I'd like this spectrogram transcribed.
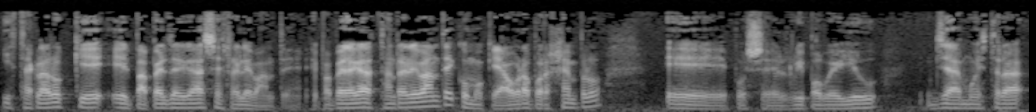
y está claro que el papel del gas es relevante. El papel del gas es tan relevante como que ahora, por ejemplo, eh, pues el Repower You ya muestra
